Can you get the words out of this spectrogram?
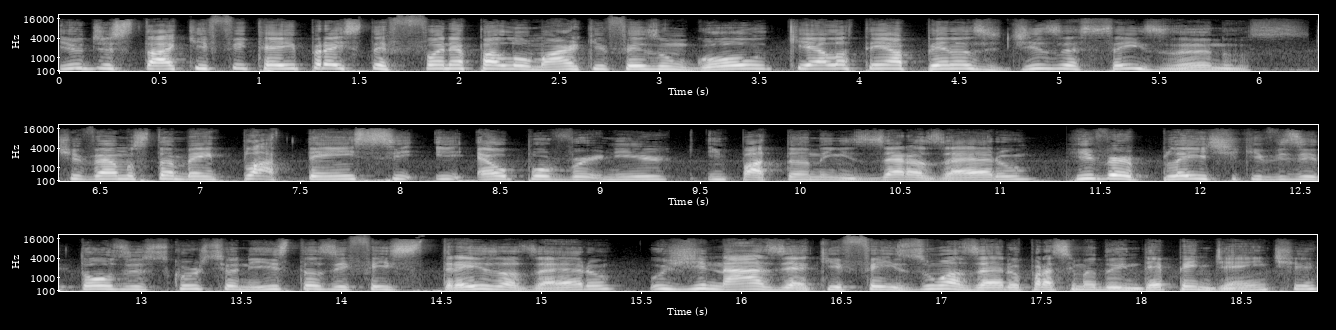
E o destaque fica aí para Stefania Palomar que fez um gol que ela tem apenas 16 anos. Tivemos também Platense e El Porvenir empatando em 0 a 0 River Plate que visitou os excursionistas e fez 3 a 0, o Ginásia que fez 1 a 0 para cima do Independiente,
